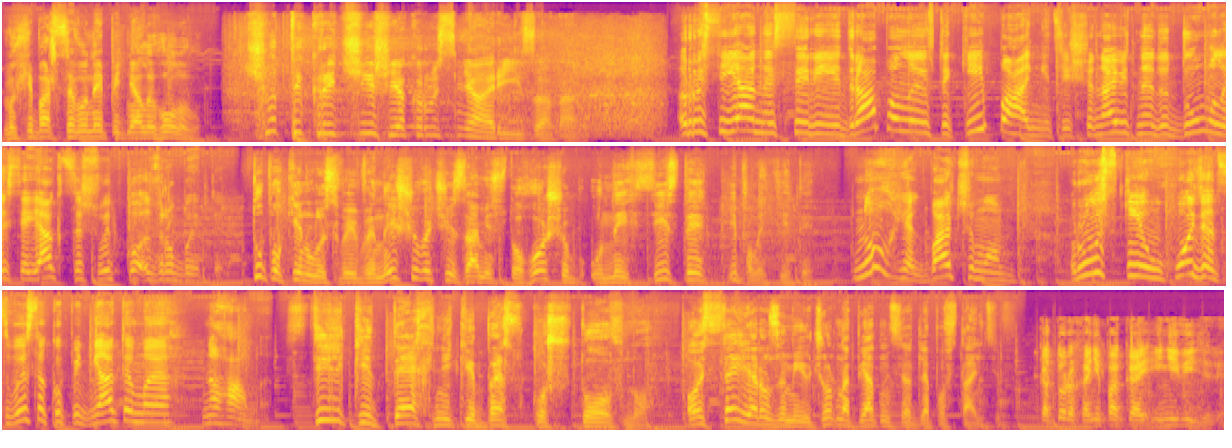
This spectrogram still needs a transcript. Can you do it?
ну хіба ж це вони підняли голову? Що ти кричиш, як русня різана? Росіяни з Сирії драпали в такій паніці, що навіть не додумалися, як це швидко зробити. Тупо кинули свої винищувачі замість того, щоб у них сісти і полетіти. Ну, як бачимо, руські уходять з високо піднятими ногами. Стільки техніки безкоштовно. Ось це я розумію, чорна п'ятниця для повстанців. которых они пока и не видели.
